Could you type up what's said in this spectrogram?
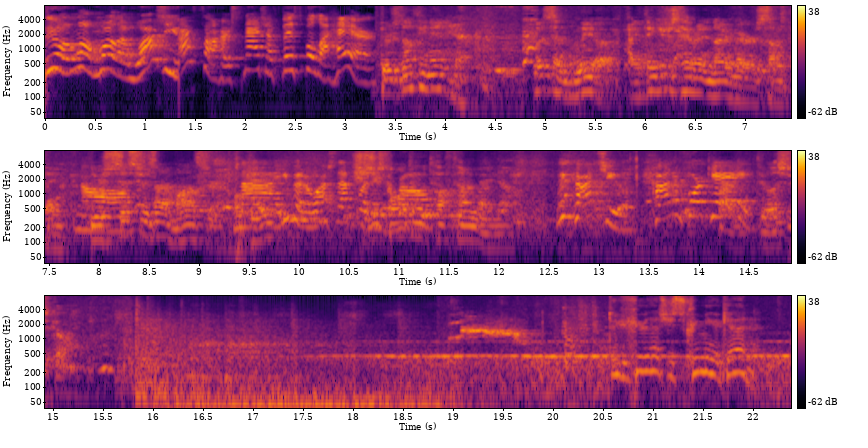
She's doing a lot more than watching you. I saw her snatch a fistful of hair. There's nothing in here. Listen, Leah, I think you're just having a nightmare or something. No. Your sister's not a monster, okay? Nah, you better watch that She's footage, just going through a tough time right now. We caught you. Caught in 4K. Alright, dude, let's just go. Do you hear that? She's screaming again.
